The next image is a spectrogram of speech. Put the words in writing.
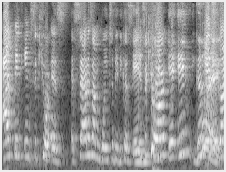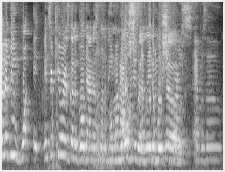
I think Insecure is as sad as I'm going to be because It- Insecure It, it, good. it's gonna be one. it- Insecure is gonna go down as one of the Oh God, most the- when relatable the shows. first episode.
